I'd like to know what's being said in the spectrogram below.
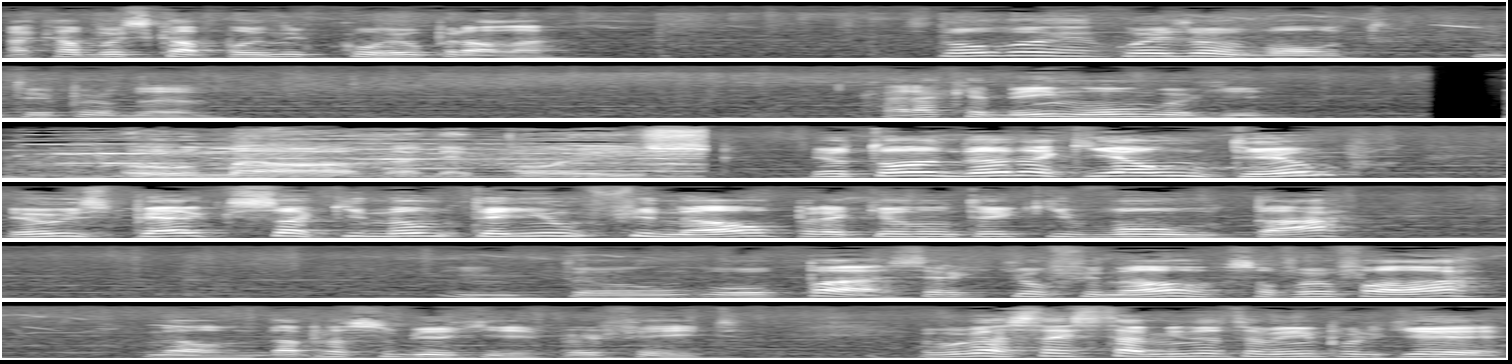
acabou escapando e correu pra lá. Senão qualquer coisa eu volto, não tem problema. Caraca, é bem longo aqui. Uma hora depois. Eu tô andando aqui há um tempo. Eu espero que isso aqui não tenha um final para que eu não tenha que voltar. Então, opa, será que é o final? Só foi eu falar? Não, dá pra subir aqui, perfeito. Eu vou gastar estamina também porque,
